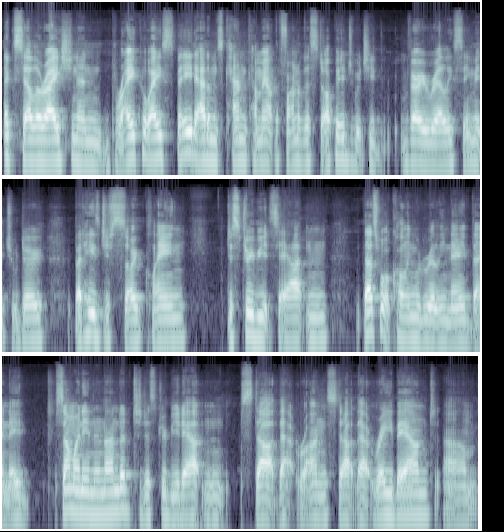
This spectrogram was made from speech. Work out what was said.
acceleration and breakaway speed. Adams can come out the front of the stoppage, which you very rarely see Mitchell do, but he's just so clean, distributes out, and that's what Collingwood really need. They need someone in and under to distribute out and start that run, start that rebound, um,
